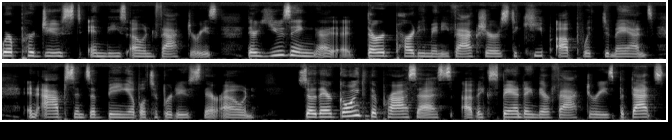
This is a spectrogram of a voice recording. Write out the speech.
were produced in these own factories. They're using uh, third party manufacturers to keep up with demands in absence of being able to produce their own. So they're going through the process of expanding their factories, but that's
